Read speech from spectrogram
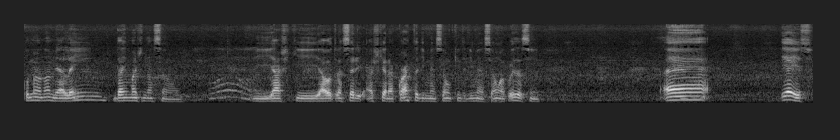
Como é o nome? Além da Imaginação. E acho que a outra série, acho que era a quarta dimensão, quinta dimensão, uma coisa assim. É, e é isso.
